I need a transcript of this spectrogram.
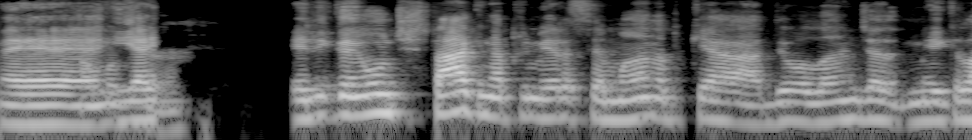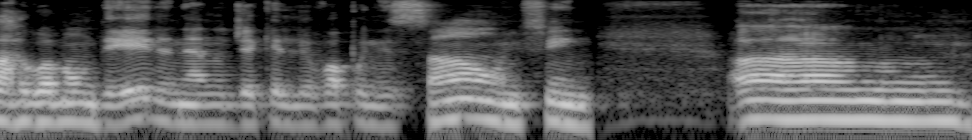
É, e aí, ele ganhou um destaque na primeira semana, porque a Deolândia meio que largou a mão dele, né? No dia que ele levou a punição, enfim. Um...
